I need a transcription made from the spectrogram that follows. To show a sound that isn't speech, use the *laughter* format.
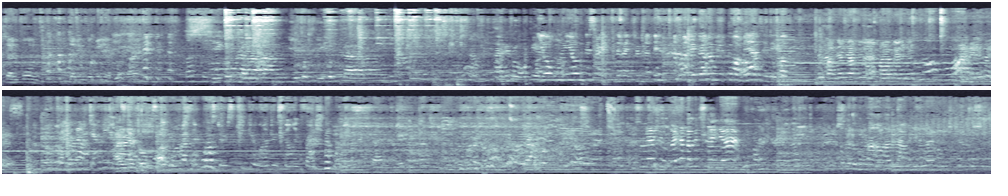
Cellphone, jaring Yung, yung dessert, diretso natin. Natin na, para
